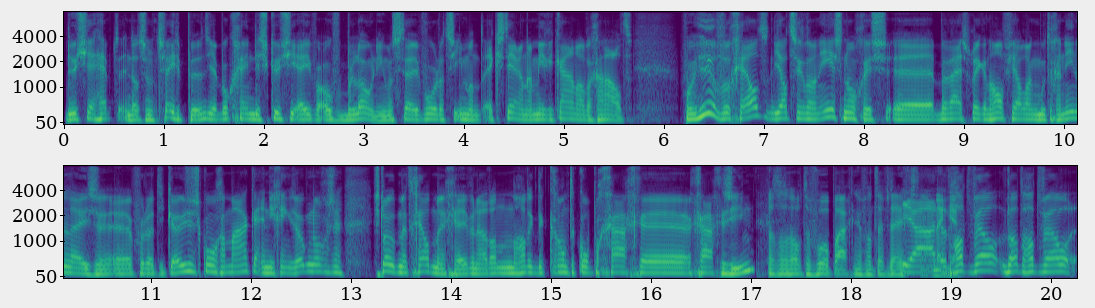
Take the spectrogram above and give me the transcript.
Dus je hebt, en dat is een tweede punt, je hebt ook geen discussie even over beloning. Want stel je voor dat ze iemand extern Amerikaan hadden gehaald voor heel veel geld. Die had zich dan eerst nog eens, eh, bij wijze van spreken, een half jaar lang moeten gaan inlezen eh, voordat hij keuzes kon gaan maken. En die ging ze ook nog eens een sloot met geld meegeven. Nou, dan had ik de krantenkoppen graag, eh, graag gezien. Dat was op de voorpagina van het FD gestaan, Ja, dat ik. had wel, dat had wel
